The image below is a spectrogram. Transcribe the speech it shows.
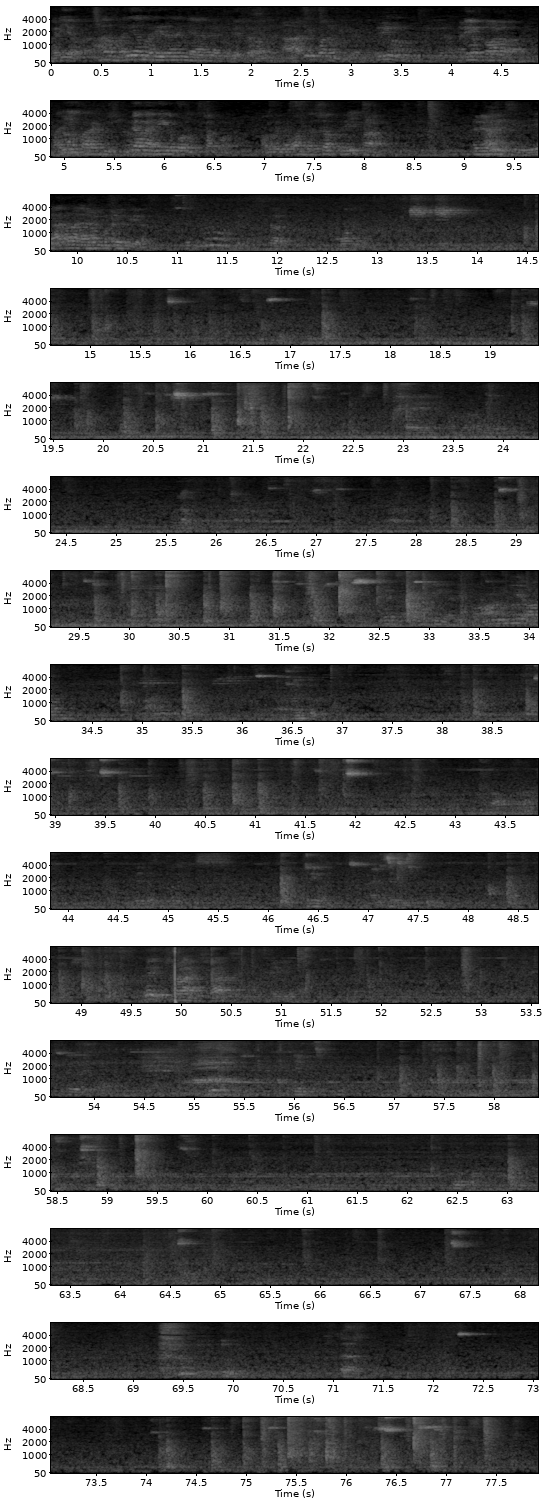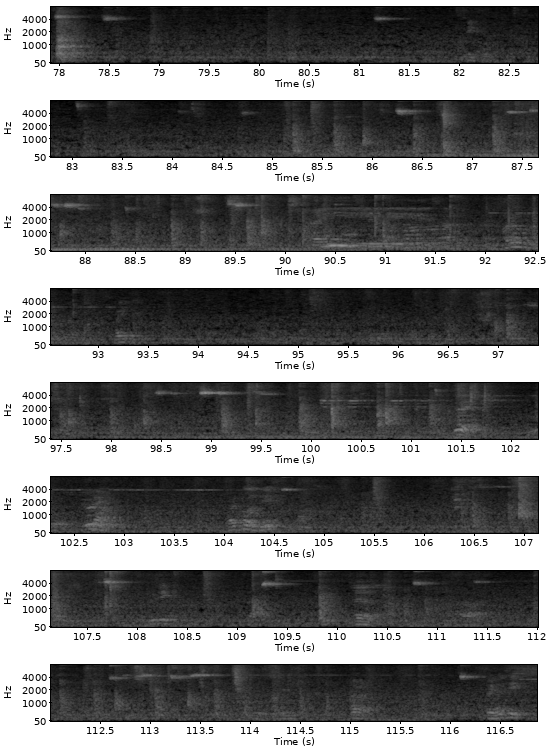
மரியா மரியா மரியா தான் ஆதி பண்ணு மரியா பாலா மரியா பாரண்டி இதாங்க நீங்க போடும் ஸ்டாப் பண்ணுங்க அவருக்கு ஒன் லட்சம் ஃப்ரீ ஆ சரி யாரும் யாரும் பண்ணுறீங்க sir okay Hey, try, try. Thank you.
